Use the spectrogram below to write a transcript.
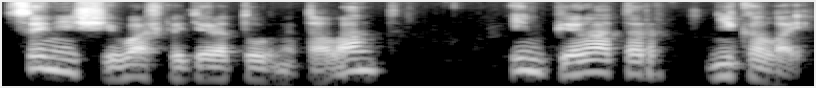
Ценящий ваш литературный талант, император Николай.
